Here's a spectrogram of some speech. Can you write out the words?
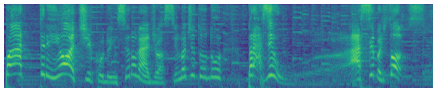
patriótico do ensino médio acima de tudo, Brasil acima de todos!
